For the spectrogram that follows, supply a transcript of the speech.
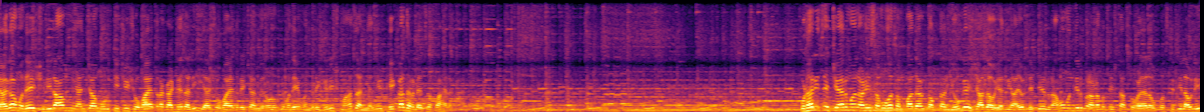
जळगावमध्ये श्रीराम यांच्या मूर्तीची शोभायात्रा काढण्यात आली. या शोभायात्रेच्या मिरवणुकीमध्ये मंत्री गिरीश महाजन यांनी ठेका धरल्याचं पाहायला मिळालं. पुढारीचे चेअरमन आणि समूह संपादक डॉक्टर योगेश जाधव यांनी अयोध्येतील राममंदिर प्राणप्रतिष्ठा सोहळ्याला उपस्थिती लावली.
